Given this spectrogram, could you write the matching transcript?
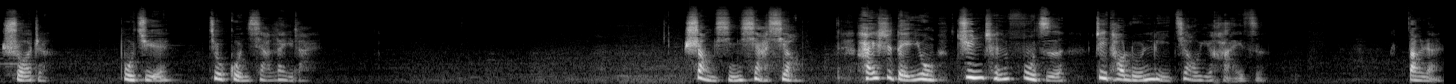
说着，不觉就滚下泪来。上行下效，还是得用君臣父子这套伦理教育孩子。当然，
